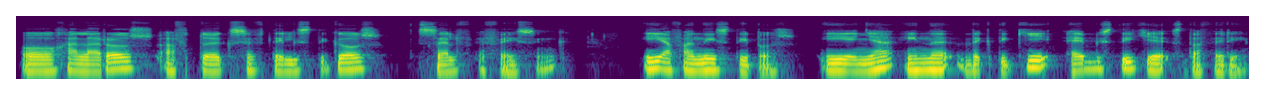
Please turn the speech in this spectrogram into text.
ο χαλαρός αυτοεξευτελιστικός self-effacing ή αφανής τύπος. Η εννιά είναι δεκτική, έμπιστη και σταθερή.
